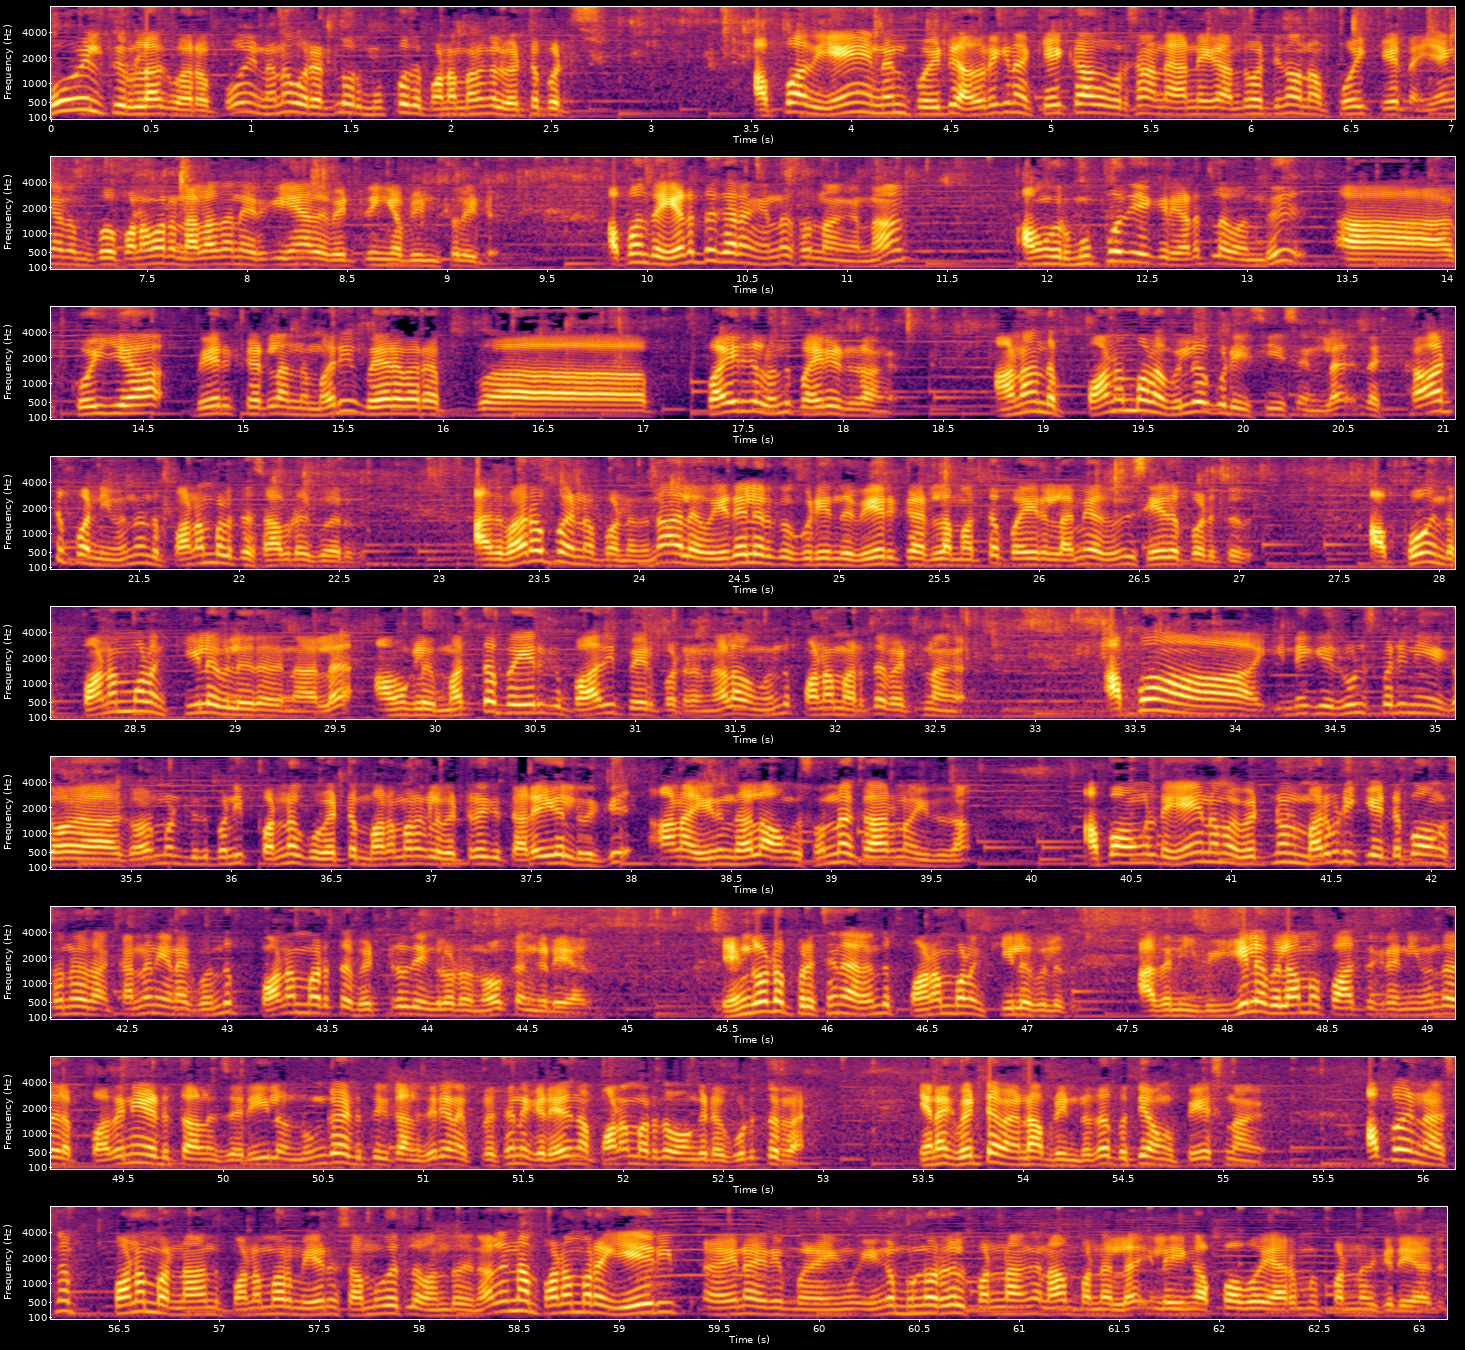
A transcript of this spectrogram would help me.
கோவில் திருவிழாக்கு வரப்போ என்னென்னா ஒரு இடத்துல ஒரு முப்பது பனைமரங்கள் வெட்டப்பட்டுச்சு. அப்போ அது ஏன் என்னன்னு போயிட்டு அது வரைக்கும் நான் கேட்காத வருஷம் அந்த அன்னைக்கு அந்த வாட்டி தான் நான் போய் கேட்டேன். ஏங்க அந்த முப்பது பனைமரம் நல்லா தானே இருக்குது ஏன் அதை வெட்டுறீங்க? அப்படின்னு சொல்லிட்டு. அப்போ அந்த இடத்துக்காரங்க என்ன சொன்னாங்கன்னா அவங்க ஒரு முப்பது ஏக்கர் இடத்துல வந்து கொய்யா வேர்க்கடலை அந்த மாதிரி வேறு வேறு பயிர்கள் வந்து பயிரிடுறாங்க. ஆனால் அந்த பனம்பழம் விழக்கூடிய சீசனில் இந்த காட்டு பண்ணி வந்து அந்த பனம்பழத்தை சாப்பிடக்கு வருது. அது வரப்போ என்ன பண்ணுதுன்னா அதில் இடையில இருக்கக்கூடிய இந்த வேர்க்கடலை மற்ற பயிர் எல்லாமே அது வந்து சேதப்படுத்துது. அப்போது இந்த பனம்பழம் கீழே விழுகிறதுனால அவங்களுக்கு மற்ற பயிருக்கு பாதிப்பு ஏற்படுறதுனால அவங்க வந்து பனைமரத்தை வெட்டினாங்க. அப்போது இன்றைக்கி ரூல்ஸ் படி நீங்கள் கவர்மெண்ட் இது பண்ணி பண்ண வெட்ட மரமரங்களை வெட்டுறதுக்கு தடைகள் இருக்குது ஆனால் இருந்தாலும் அவங்க சொன்ன காரணம் இதுதான். அப்போ அவங்கள்ட்ட ஏன் நம்ம வெட்டணும்னு மறுபடியும் கேட்டப்போ அவங்க சொன்னதான் கண்ணன் எனக்கு வந்து பனைமரத்தை வெட்டுறது எங்களோட நோக்கம் கிடையாது. எங்களோட பிரச்சனை அதுல இருந்து பனம்பழம் கீழே விழுது. அதை நீ கீழே விழாமல் பார்த்துக்கிற. நீ வந்து அதில் பதனே எடுத்தாலும் சரி இல்லை நுங்க எடுத்துக்கிட்டாலும் சரி எனக்கு பிரச்சனை கிடையாது. நான் பனைமரத்தை உங்ககிட்ட கொடுத்துட்றேன். எனக்கு வெட்ட வேணாம் அப்படின்றத பற்றி அவங்க பேசினாங்க. அப்போ என்ன ஆச்சுன்னா பனைமரம் நான் வந்து பனைமரம் ஏறும் சமூகத்தில் வந்ததுனால நான் பனைமரம் ஏறி ஏன்னா எங்கள் முன்னோர்கள் பண்ணாங்க நான் பண்ணலை. இல்லை எங்கள் அப்பாவோ யாருமே பண்ணது கிடையாது.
